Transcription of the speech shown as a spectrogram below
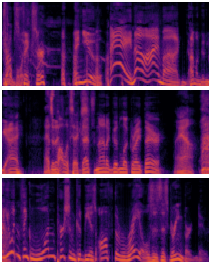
Trump's oh fixer, and you. Hey, no, I'm a, I'm a good guy. That's, so that's politics. That's not a good look right there. Yeah. Wow, yeah. you wouldn't think one person could be as off the rails as this Greenberg dude.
